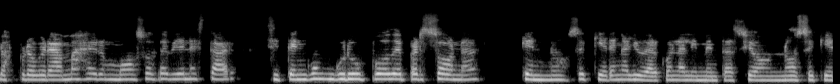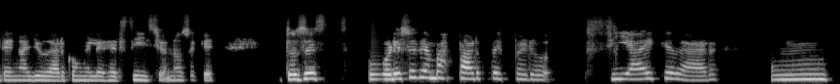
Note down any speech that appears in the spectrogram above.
los programas hermosos de bienestar si tengo un grupo de personas que no se quieren ayudar con la alimentación, no se quieren ayudar con el ejercicio, no sé qué? Entonces, por eso es de ambas partes, pero sí hay que dar un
